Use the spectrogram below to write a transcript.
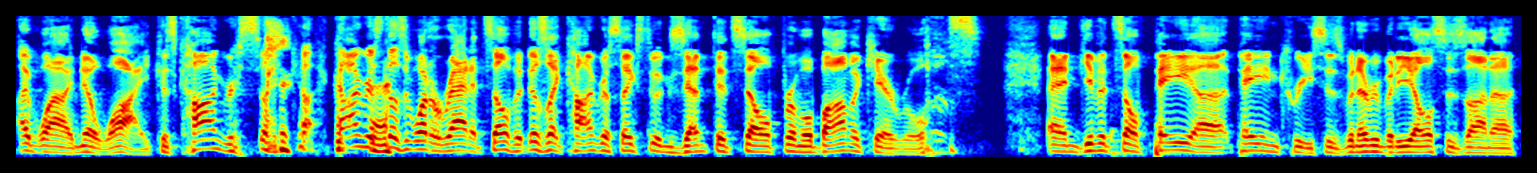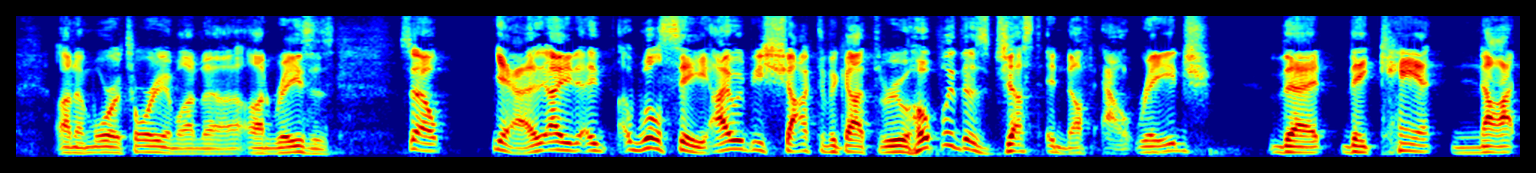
I, well, I know why because Congress Congress doesn't want to rat itself. It does like Congress likes to exempt itself from Obamacare rules and give itself pay uh, pay increases when everybody else is on a on a moratorium on uh, on raises. So yeah, I, I we'll see. I would be shocked if it got through. Hopefully, there's just enough outrage that they can't not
